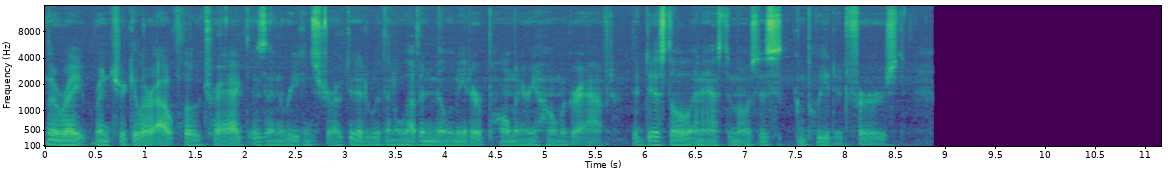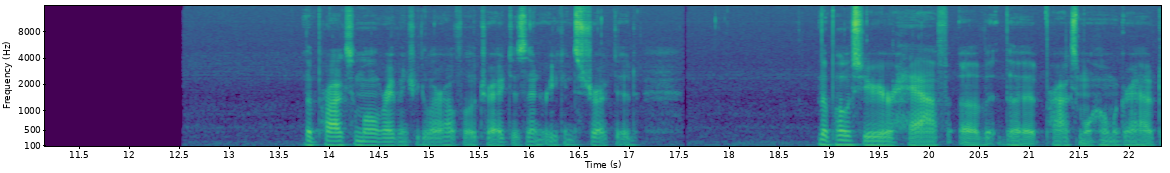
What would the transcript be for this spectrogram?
The right ventricular outflow tract is then reconstructed with an 11 millimeter pulmonary homograft. The distal anastomosis is completed first. The proximal right ventricular outflow tract is then reconstructed. The posterior half of the proximal homograft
